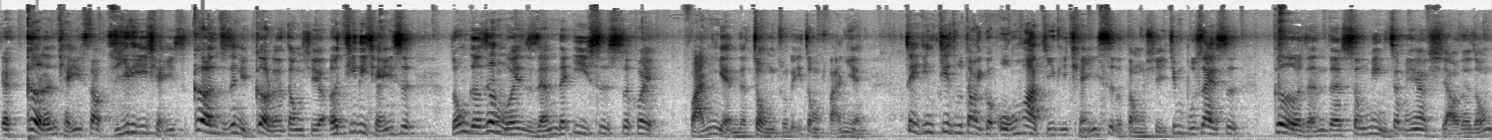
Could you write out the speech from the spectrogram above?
呃个人潜意识到集体潜意识，个人只是你个人的东西，而集体潜意识，荣格认为人的意识是会繁衍的，种族的一种繁衍。这已经进入到一个文化集体潜意识的东西，已经不再是个人的生命这么样小的容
